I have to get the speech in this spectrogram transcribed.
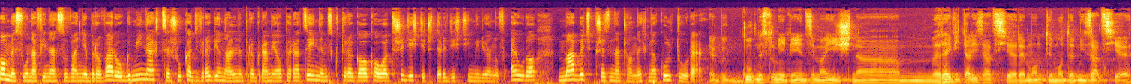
Pomysłu na finansowanie browaru gmina chce szukać w regionalnym programie operacyjnym, z którego około 30-40 milionów euro ma być przeznaczonych na kulturę. jakby główny strumień pieniędzy ma iść na mm, rewitalizację, remonty, modernizację.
